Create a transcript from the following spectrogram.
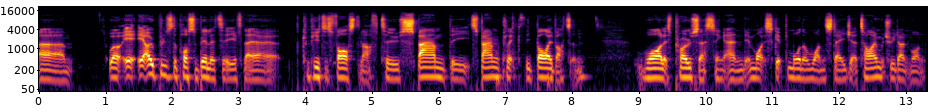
um, well, it, it opens the possibility if they're computer's fast enough to spam the spam click the buy button while it's processing and it might skip more than one stage at a time which we don't want.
